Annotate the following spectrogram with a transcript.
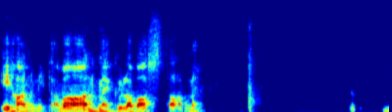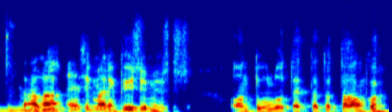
ihan mitä vaan, me kyllä vastaamme. No. Täällä ensimmäinen kysymys on tullut, että tota, onko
